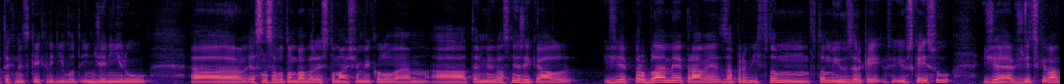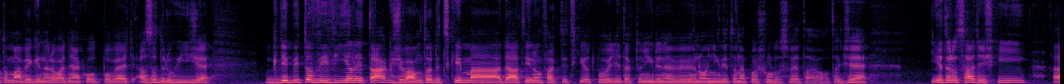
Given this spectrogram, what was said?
technických lidí, od inženýrů. Uh, já jsem se o tom bavil s Tomášem Mikolovem a ten mi vlastně říkal, že problém je právě za prvý v tom, v tom user case, use caseu, že vždycky vám to má vygenerovat nějakou odpověď a za druhý, že kdyby to vyvíjeli tak, že vám to vždycky má dát jenom faktické odpovědi, tak to nikdy nevyvinou, nikdy to nepošlou do světa. Jo. Takže je to docela těžký uh,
